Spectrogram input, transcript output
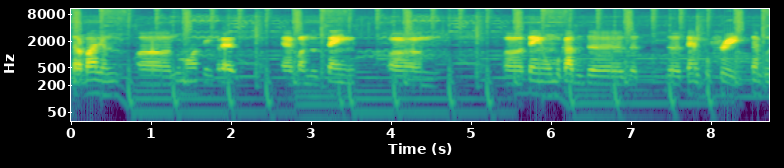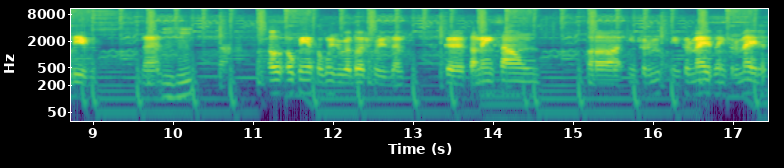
trabalham uh, numa outra empresa é, quando tem, um, uh, tem um bocado de, de, de, tempo free, tempo livre. Né? Uhum. Eu, eu, conheço alguns jogadores, por exemplo, que também são uh, enferme, enfermeiros ou enfermeiras.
